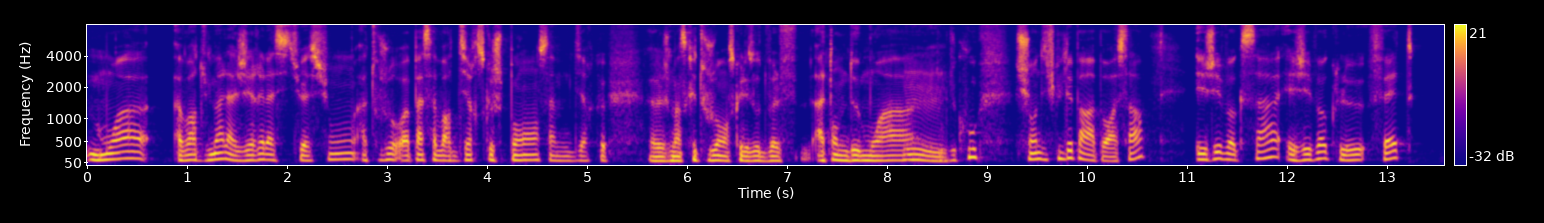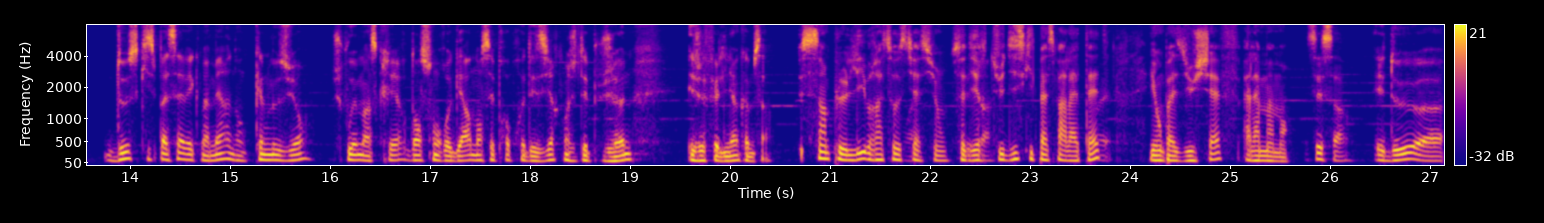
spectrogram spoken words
moi avoir du mal à gérer la situation, à toujours à pas savoir dire ce que je pense, à me dire que euh, je m'inscris toujours dans ce que les autres veulent attendre de moi. Hmm. Donc, du coup, je suis en difficulté par rapport à ça. Et j'évoque ça et j'évoque le fait de ce qui se passait avec ma mère et dans quelle mesure je pouvais m'inscrire dans son regard, dans ses propres désirs quand j'étais plus jeune. Et je fais le lien comme ça. Simple libre association, c'est-à-dire tu dis ce qui te passe par la tête Ouais. et on passe du chef à la maman. C'est ça. Et de, euh,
